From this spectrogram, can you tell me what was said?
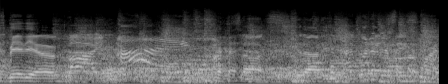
Video in This video. Hi. sucks. Get out of here.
